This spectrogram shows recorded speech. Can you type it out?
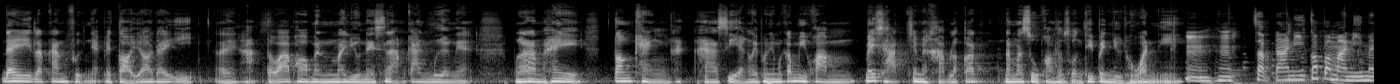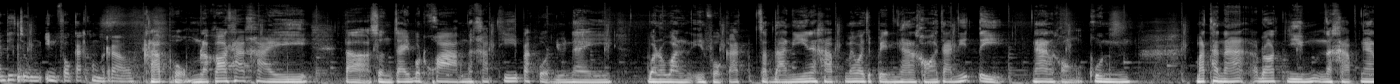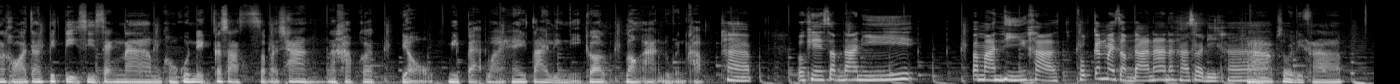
ได้รับการฝึกเนี่ยไปต่อยอดได้อีกนะครับแต่ว่าพอมันมาอยู่ในสนามการเมืองเนี่ยมันก็ทำให้ต้องแข่งหาเสียงอะไรพวกนี้มันก็มีความไม่ชัดใช่ไหมครับ แล้วก็นำมาสู่ความสับสนที่เป็นอยู่ทุกวันนี้อืมฮึสัปดาห์นี้ก็ประมาณนี้มันพี่จุง In Focus ของเรา ครับผมแล้วก็ถ้าใครเอ่อสนใจบทความนะครับที่ปรากฏอยู่ในวันโอวัน In Focus สัปดาห์นี้นะครับ ไม่ว่าจะเป็นงานของอาจารย์นิติงานของคุณ มัทนะรอดยิ้มนะครับ งานของอาจารย์ปิติศรีแสงนามของคุณเอกศาสตร์สรรพช่างนะครับ ก็เดี๋ยวมีแปะไว้ให้ใต้ลิงก์นี้ก็ลองอ่านดูกันครับ ครับ โอเค สัปดาห์นี้ประมาณนี้ค่ะ พบกันใหม่สัปดาห์หน้านะคะ สวัสดีค่ะครับ สวัสดีครับ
